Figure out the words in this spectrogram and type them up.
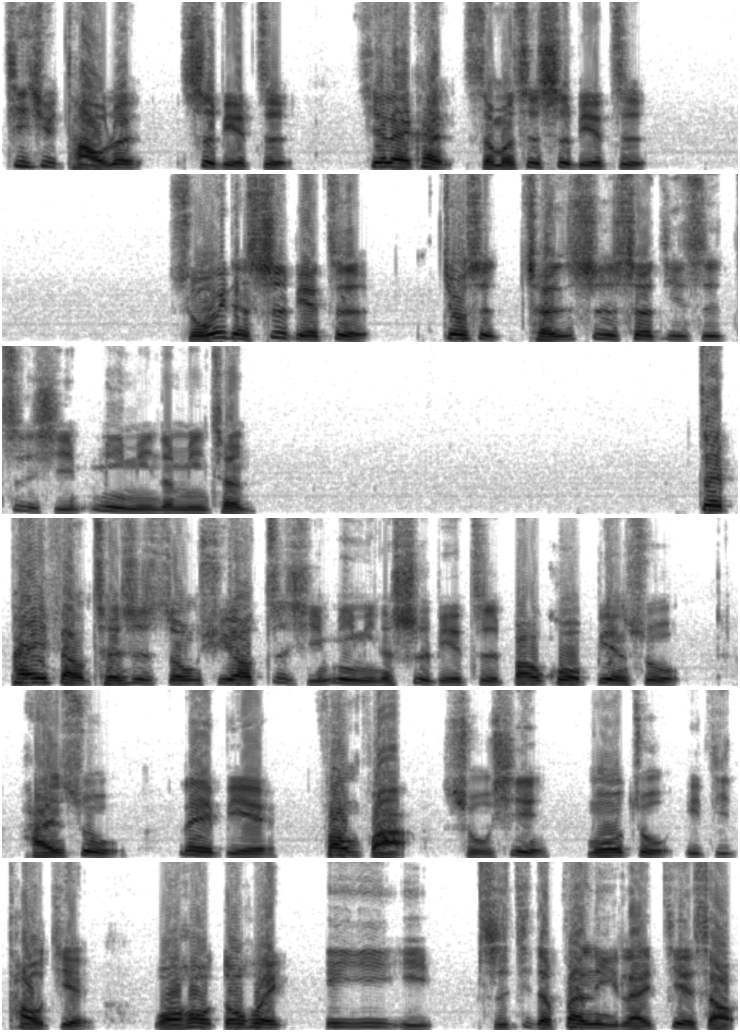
继续讨论识别字，先来看什么是识别字。所谓的识别字，就是程式设计师自行命名的名称。在 Python 程式中，需要自行命名的识别字包括变数、函数、类别、方法、属性、模组以及套件。往后都会一一以实际的范例来介绍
